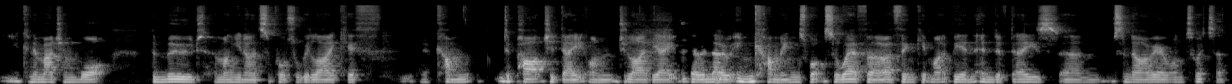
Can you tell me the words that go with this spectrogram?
you can imagine what the mood among United supporters will be like if you know, come departure date on July the 8th, there are no incomings whatsoever. I think it might be an end of days um, scenario on Twitter.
